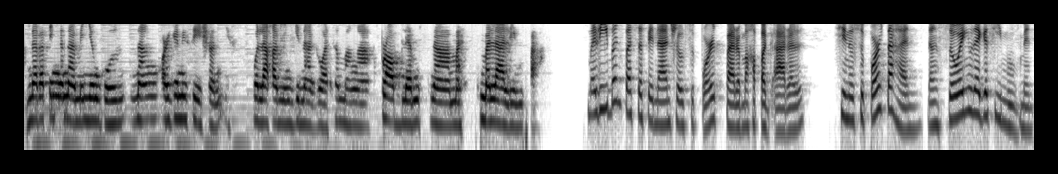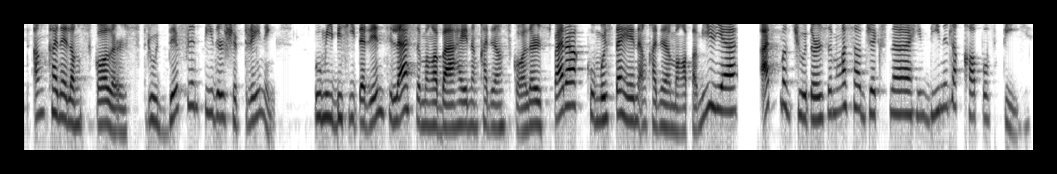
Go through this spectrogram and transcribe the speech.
narating na namin yung goal ng organization if wala kaming ginagawa sa mga problems na mas malalim pa. Maliban pa sa financial support para makapag-aral, sinusuportahan ng Sewing Legacy Movement ang kanilang scholars through different leadership trainings. Bumibisita rin sila sa mga bahay ng kanilang scholars para kumustahin ang kanilang mga pamilya at mag-tutor sa mga subjects na hindi nila cup of tea.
